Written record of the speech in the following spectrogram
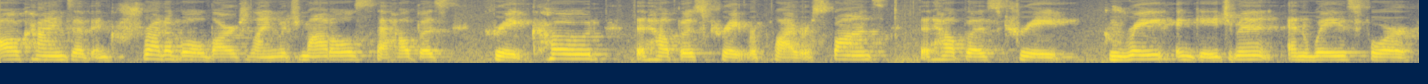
all kinds of incredible large language models that help us create code, that help us create reply response, that help us create great engagement and ways for,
